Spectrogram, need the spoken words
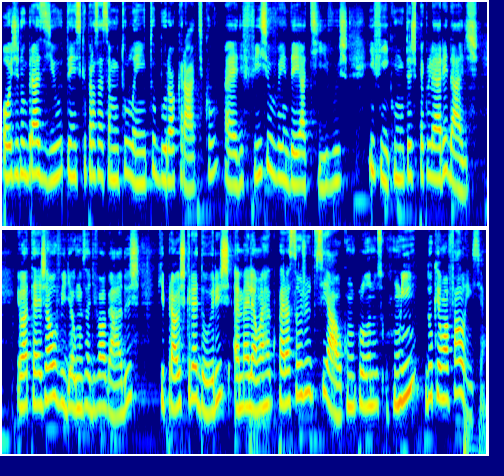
Hoje no Brasil tem-se que o processo é muito lento, burocrático, é difícil vender ativos, enfim, com muitas peculiaridades. Eu até já ouvi de alguns advogados que para os credores é melhor uma recuperação judicial com um plano ruim do que uma falência.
